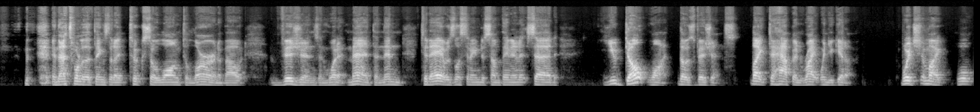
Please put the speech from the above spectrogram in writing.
and that's one of the things that I took so long to learn about visions and what it meant. And then today I was listening to something and it said, you don't want those visions like to happen right when you get them, which I'm like, well,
